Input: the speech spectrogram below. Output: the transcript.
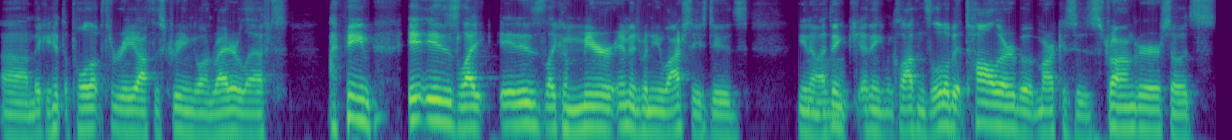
Um, they can hit the pull up three off the screen going right or left. I mean, it is like it is like a mirror image when you watch these dudes. You know, mm-hmm. I think I think McLaughlin's a little bit taller, but Marcus is stronger, so it's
